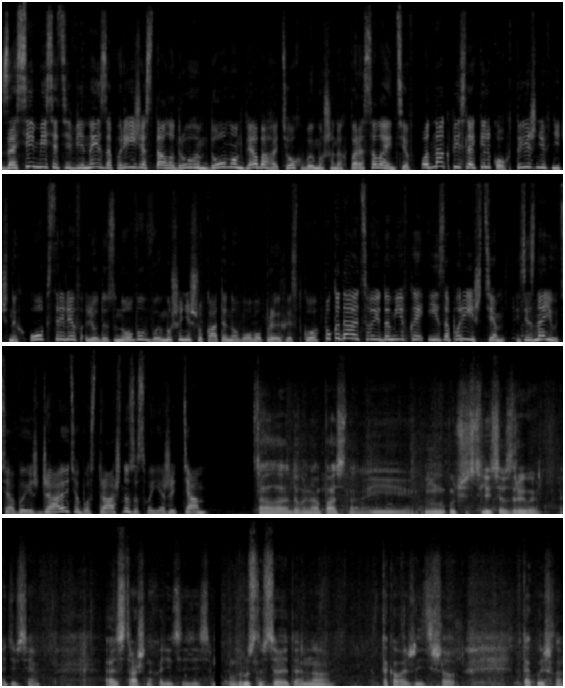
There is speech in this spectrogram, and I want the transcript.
За сім місяців війни Запоріжжя стало другим домом для багатьох вимушених переселенців. Однак після кількох тижнів нічних обстрілів люди знову вимушені шукати нового прихистку. Покидають свої домівки і запоріжці. Зізнаються, виїжджають, бо страшно за своє життя. Стало довольно опасно и ну, участились взрывы эти все. Э, Страшно находиться здесь. Грустно все это, но такова жизнь, что так вышло.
